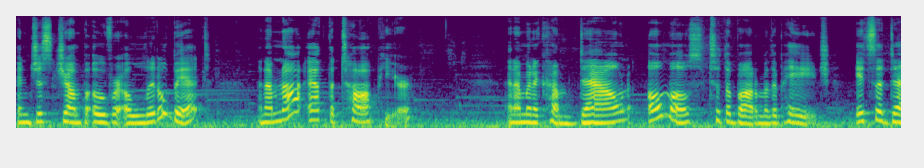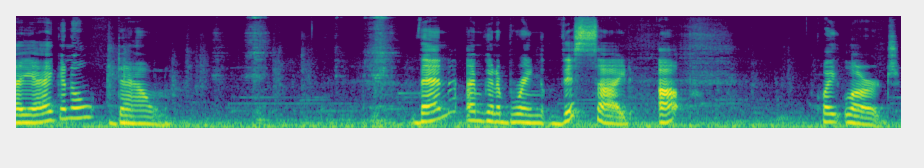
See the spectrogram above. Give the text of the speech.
and just jump over a little bit. And I'm not at the top here and I'm going to come down almost to the bottom of the page. It's a diagonal down. Then I'm going to bring this side up quite large.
